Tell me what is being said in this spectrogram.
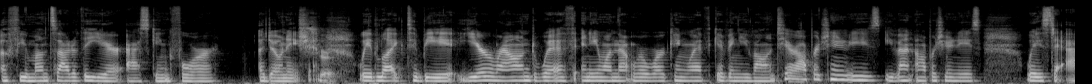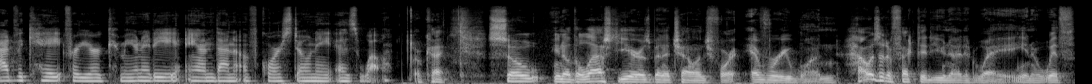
a few months out of the year asking for a donation. Sure. We'd like to be year round with anyone that we're working with, giving you volunteer opportunities, event opportunities, ways to advocate for your community, and then, of course, donate as well. Okay. So, you know, the last year has been a challenge for everyone. How has it affected United Way, you know, with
